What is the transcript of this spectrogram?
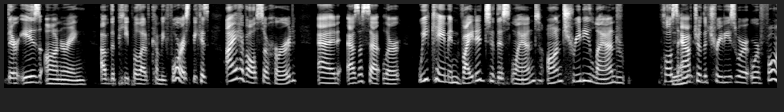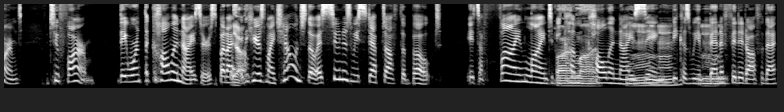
There is honoring of the people that have come before us because I have also heard, and as a settler, we came invited to this land on treaty land close Mhm. after the treaties were, were formed to farm. They weren't the colonizers. But I, Yeah. here's my challenge though. As soon as we stepped off the boat, it's a fine line to Fine become line. colonizing Mhm. because we have Mhm. benefited off of that.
